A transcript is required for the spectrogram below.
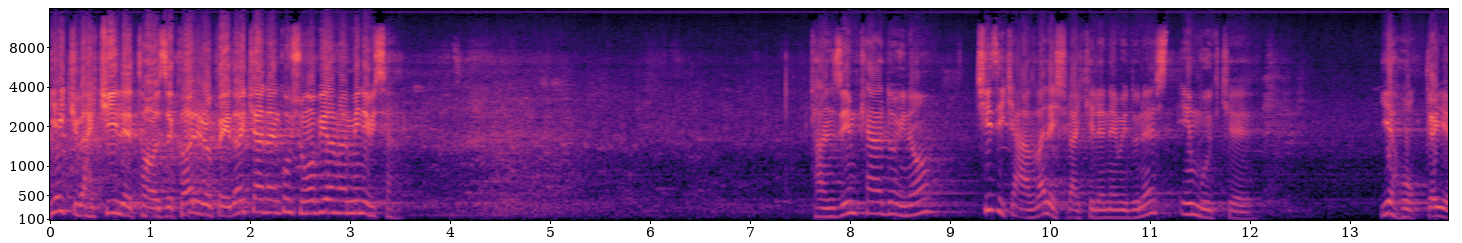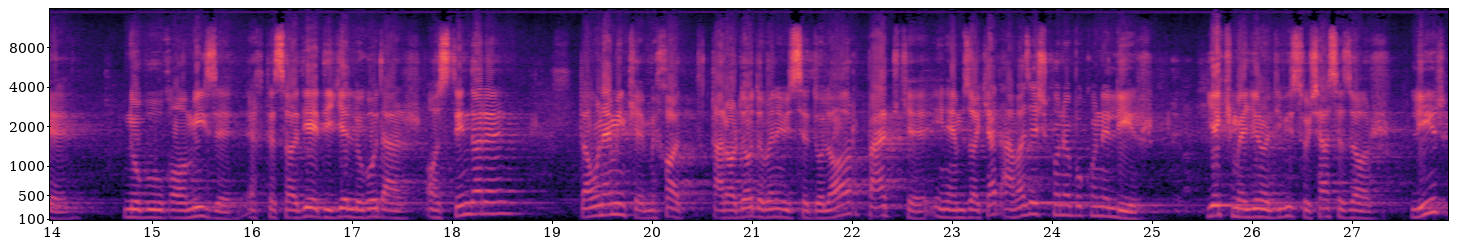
یک وکیل تازه کاری رو پیدا کردن گفت شما بیار من می نویسم تنظیم کرد و اینا. چیزی که اولش وکیل نمی‌دونست این بود که یه حقه نبوغامیز اقتصادی دیگه لوگو در آستین داره و اون همین که می‌خواد قرارداد رو بنویسه دلار بعد که این امضا کرد عوضش کنه بکنه لیر. یک میلیون و دیویست و هزار لیر.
